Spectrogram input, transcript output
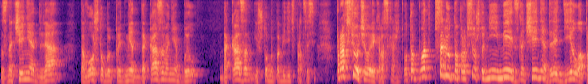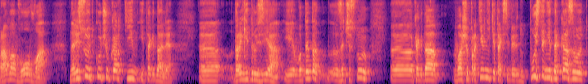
значение для того, чтобы предмет доказывания был доказан и чтобы победить в процессе. Про все человек расскажет. Вот, абсолютно про все, что не имеет значения для дела правового. Нарисует кучу картин и так далее. Э, дорогие друзья, и вот это зачастую, э, когда ваши противники так себя ведут, пусть они доказывают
